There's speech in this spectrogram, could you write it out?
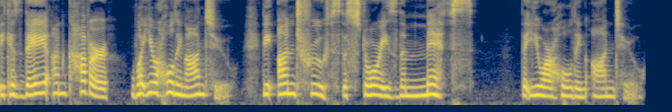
because they uncover what you're holding on to, the untruths, the stories, the myths that you are holding on to.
